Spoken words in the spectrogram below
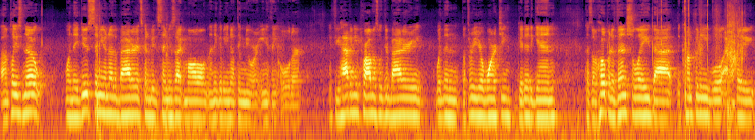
Um, please note, when they do send you another battery, it's going to be the same exact model, and it could be nothing new or anything older. If you have any problems with your battery within the three-year warranty, get it again because I'm hoping eventually that the company will actually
